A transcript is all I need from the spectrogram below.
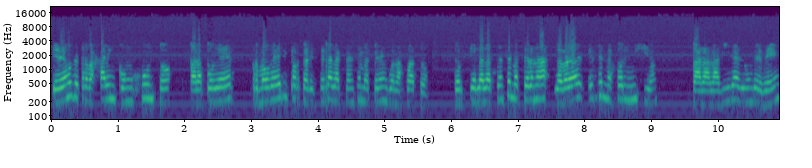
que debemos de trabajar en conjunto para poder promover y fortalecer la lactancia materna en Guanajuato, porque la lactancia materna, la verdad, es el mejor inicio para la vida de un bebé,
